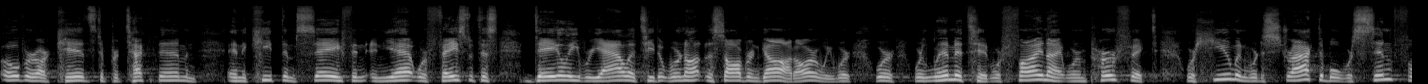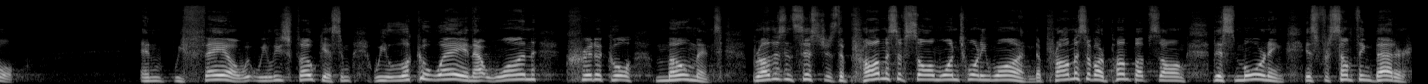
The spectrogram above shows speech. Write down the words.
over our kids, to protect them and, and to keep them safe. And, and yet we're faced with this daily reality that we're not the sovereign God, are we? We're, we're, we're limited, we're finite, we're imperfect, we're human, we're distractible, we're sinful. And we fail, we, we lose focus, and we look away in that one critical moment. Brothers and sisters, the promise of Psalm 121, the promise of our pump up song this morning is for something better.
